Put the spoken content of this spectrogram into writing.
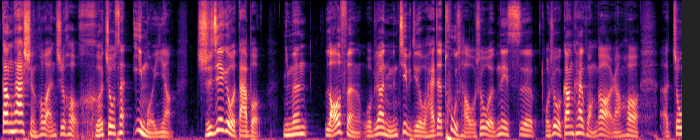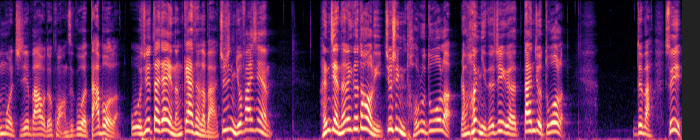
当他审核完之后，和周三一模一样，直接给我 double。你们。老粉，我不知道你们记不记得，我还在吐槽，我说我那次，我说我刚开广告，然后呃周末直接把我的广子给我 double 了。我觉得大家也能 get 了吧？就是你就发现很简单的一个道理，就是你投入多了，然后你的这个单就多了，对吧？所以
